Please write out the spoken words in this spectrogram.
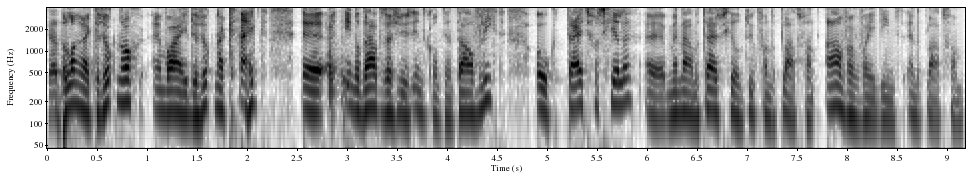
Belangrijk is ook nog, en waar je dus ook naar kijkt, eh, inderdaad, dus als je dus intercontinentaal vliegt, ook tijdsverschillen, eh, met name tijdsverschil natuurlijk van de plaats van aanvang van je dienst en de plaats van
